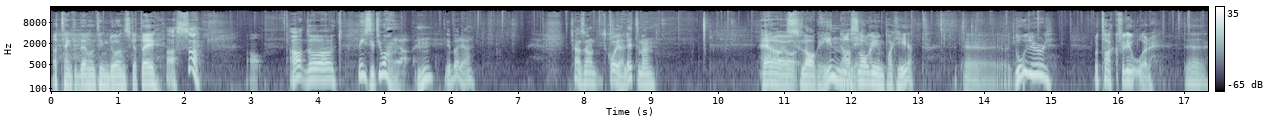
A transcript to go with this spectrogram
jag tänkte det är någonting du har önskat dig. Asså? Ja. Ja, då... Mysigt Johan. Mm, vi börjar. Känns som att de skojar lite men... Här har jag, Slagit in jag har slagit in paket. Eh, god jul. Och tack för i år. Det,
